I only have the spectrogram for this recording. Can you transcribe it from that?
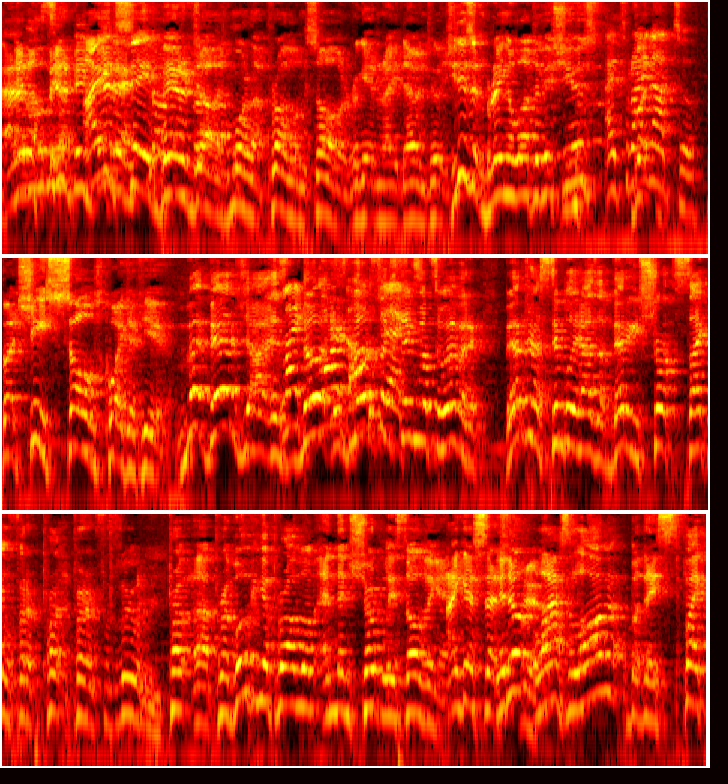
I It'll don't soon be I'd better. say Bearjaw is more of a problem solver. We're getting right down to it. She doesn't bring a lot of issues. I try but- not to. But she solves quite a few. But Bearjaw is Like no, hard is no such objects. thing whatsoever. Bearjaw simply has a very short cycle for, pro, for, for, for pro, uh, provoking a problem and then shortly solving it. I guess that's they don't true. last long, but they spike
